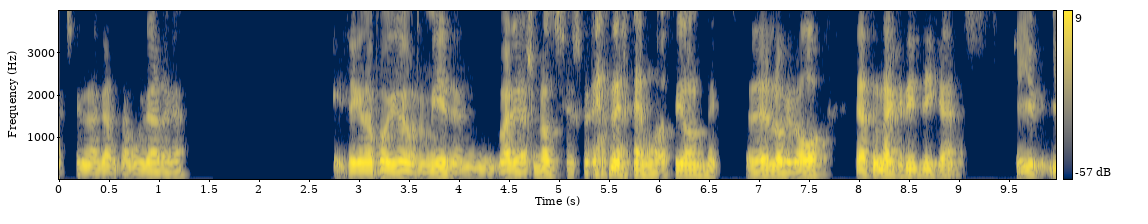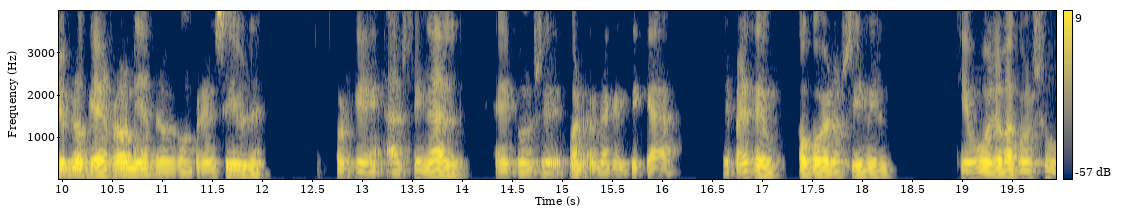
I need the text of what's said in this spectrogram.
escribe una carta muy larga, dice que no ha podido dormir en varias noches de la emoción de leerlo, que luego le hace una crítica que yo, creo que errónea, pero comprensible, porque al final, eh, bueno, una crítica, le parece un poco verosímil que vuelva con su,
